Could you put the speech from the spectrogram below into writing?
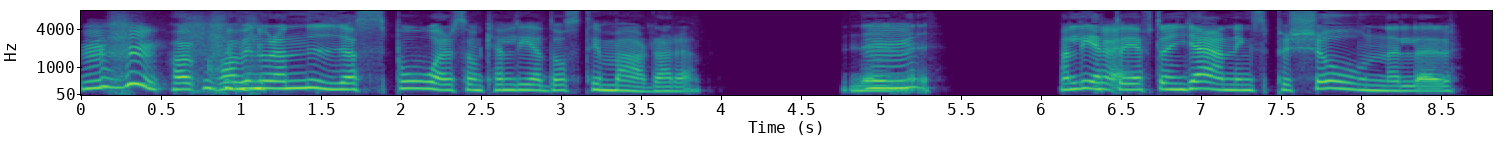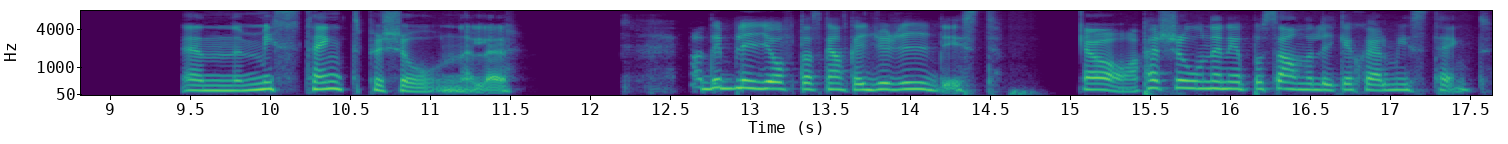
Mhm. har, har vi några nya spår som kan leda oss till mördaren? Nej, Mm. nej. Man letar Nej. efter en gärningsperson eller en misstänkt person. Eller... Ja, det blir ju oftast ganska juridiskt. Ja, Personen är på sannolika skäl misstänkt.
